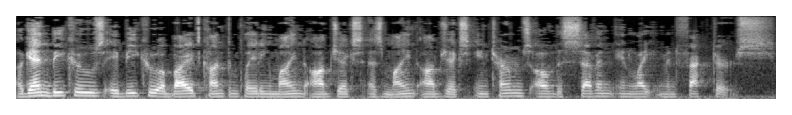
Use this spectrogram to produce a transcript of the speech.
Again, bhikkhus, a bhikkhu abides contemplating mind objects as mind objects in terms of the seven enlightenment factors.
